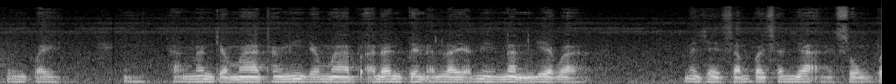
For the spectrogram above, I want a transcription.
พุ่งไปทางนั้นจะมาทางนี้จะมาอันนั้นเป็นอะไร อันนี้นั่นเรียกว่า ไม่ใช่สัมปชัญญะส่งไป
